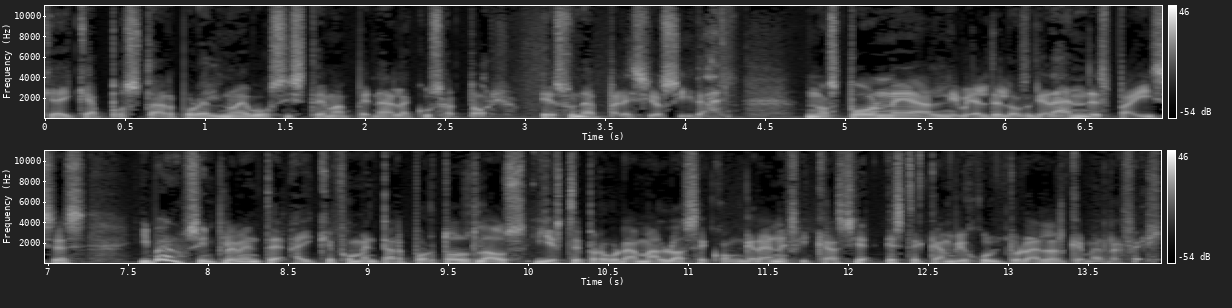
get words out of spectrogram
que hay que apostar por el nuevo sistema penal acusatorio. Es una preciosidad. Nos pone al nivel de los grandes países y bueno, simplemente hay que fomentar por todos lados y este programa lo hace con gran eficacia este cambio cultural al que me referí.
